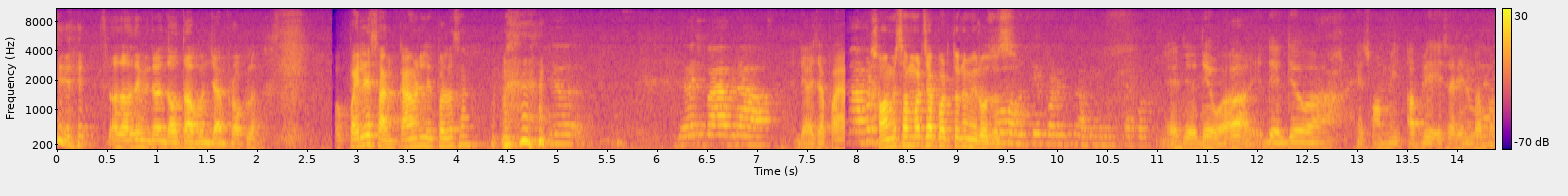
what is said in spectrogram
जाऊ दे मित्रांनो जाऊ आपण जॅम प्रॉपला पहिले सांग काय म्हणले पहिलं सांग देव- देवाची पाया पडावं. देवाच्या पाया. स्वामी समोरच्या पडतो ना मी रोजच. हो, पडत. हे देव देवा हे देव देवा. हे स्वामी आपले सरे ना बाबा.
